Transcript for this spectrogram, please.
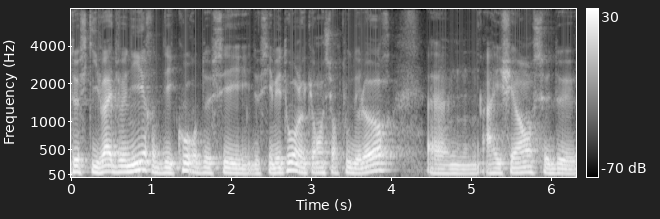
de ce qui va advenir des cours de ces, métaux, en l'occurrence surtout de l'or, euh, à échéance de,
